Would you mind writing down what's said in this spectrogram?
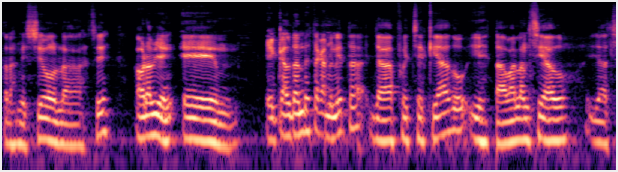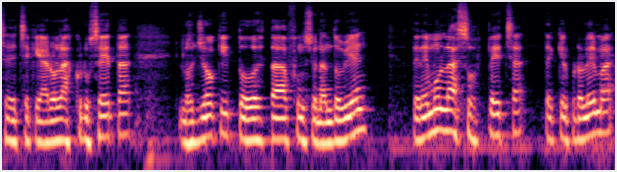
transmisión la ¿sí? ahora bien eh, el caldán de esta camioneta ya fue chequeado y está balanceado ya se chequearon las crucetas los jockeys, todo está funcionando bien. Tenemos la sospecha de que el problema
